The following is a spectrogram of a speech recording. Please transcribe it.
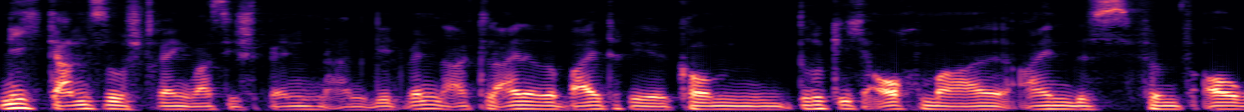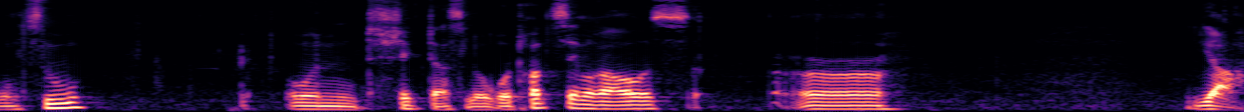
nicht ganz so streng, was die Spenden angeht. Wenn da kleinere Beiträge kommen, drücke ich auch mal ein bis fünf Augen zu und schicke das Logo trotzdem raus. Äh, ja,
